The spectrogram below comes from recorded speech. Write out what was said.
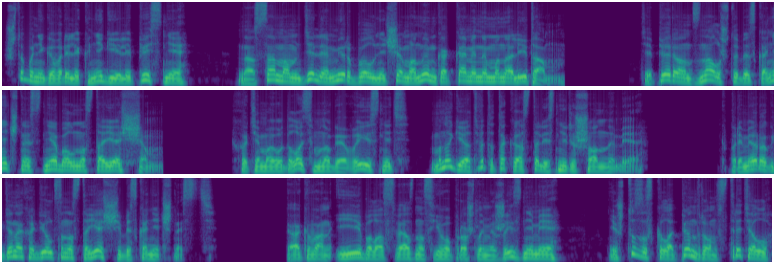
что бы ни говорили книги или песни, на самом деле мир был ничем иным, как каменным монолитом. Теперь он знал, что бесконечность не был настоящим. Хоть ему и удалось многое выяснить, многие ответы так и остались нерешенными. К примеру, где находился настоящая бесконечность? Как Ван И была связана с его прошлыми жизнями, и что за скалопендры он встретил,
